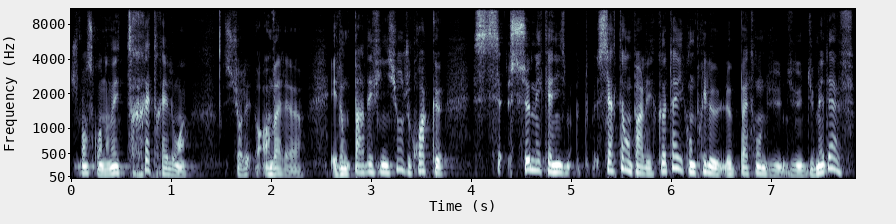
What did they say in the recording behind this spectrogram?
je pense qu'on en est très très loin sur les, en valeur. Et donc, par définition, je crois que ce mécanisme. Certains ont parlé de quotas, y compris le, le patron du, du, du MEDEF,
